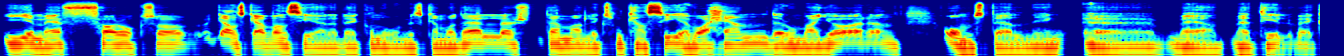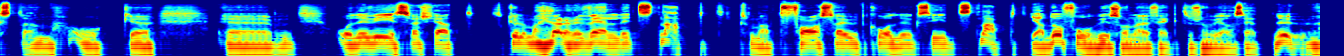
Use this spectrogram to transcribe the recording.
IMF har också ganska avancerade ekonomiska modeller där man liksom kan se vad händer om man gör en omställning eh, med, med tillväxten. Och, eh, och det visar sig att skulle man göra det väldigt snabbt, liksom att fasa ut koldioxid snabbt, ja då får vi sådana effekter som vi har sett nu.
